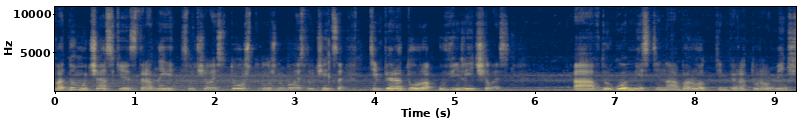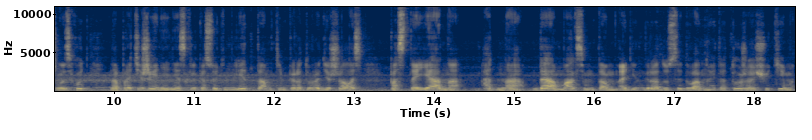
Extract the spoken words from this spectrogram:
В одном участке страны случилось то, что должно было случиться. Температура увеличилась. А в другом месте, наоборот, температура уменьшилась. Хоть на протяжении нескольких сотен лет там температура держалась постоянно одна. Да, максимум там 1 градус и 2, но это тоже ощутимо.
